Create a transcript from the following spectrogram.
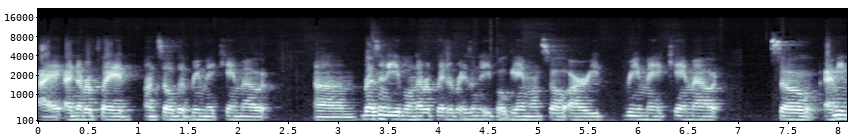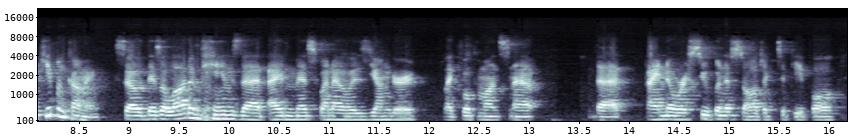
I, I never played until the remake came out. Um, Resident Evil never played a Resident Evil game until our re- remake came out. So I mean, keep them coming. So there's a lot of games that I missed when I was younger, like Pokemon Snap, that I know are super nostalgic to people.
